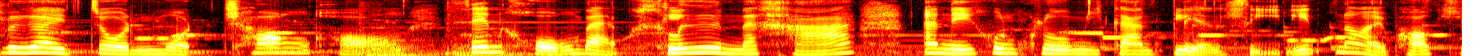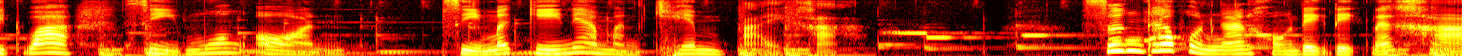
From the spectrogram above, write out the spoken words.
เรื่อยๆ จนหมดช่องของเส้นโค้งแบบคลื่นนะคะ อันนี้คุณครูมีการเปลี่ยนสีนิดหน่อย เพราะคิดว่าสีม่วงอ่อน สีเมื่อกี้เนี่ยมันเข้มไปค่ะซึ่งถ้าผลงานของเด็กๆนะคะ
